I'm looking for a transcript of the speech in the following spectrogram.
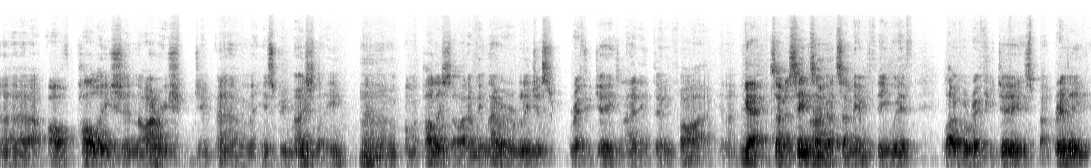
uh, of Polish and Irish gen- um, history, mostly um, on the Polish side. I mean, they were religious refugees in 1835. You know, Yeah. So in a sense, I've got some empathy with local refugees, but really,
